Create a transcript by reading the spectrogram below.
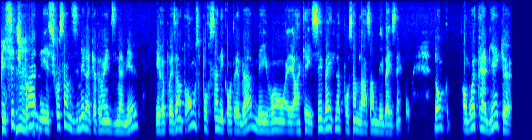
Puis, si tu hmm. prends les 70 000 à 99 000, ils représentent 11% des contribuables, mais ils vont encaisser 29% de l'ensemble des baisses d'impôts. Donc, on voit très bien que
